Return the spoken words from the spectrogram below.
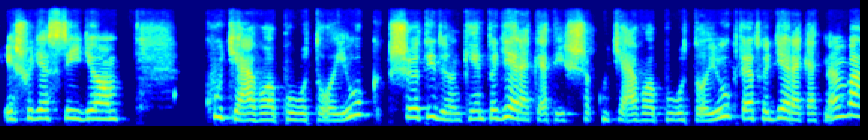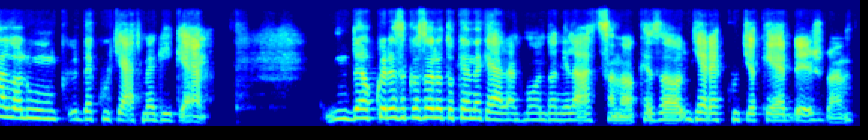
és hogy ezt így a, kutyával pótoljuk, sőt időnként a gyereket is a kutyával pótoljuk, tehát hogy gyereket nem vállalunk, de kutyát meg igen. De akkor ezek az adatok ennek ellentmondani látszanak, ez a gyerek-kutya kérdésben.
